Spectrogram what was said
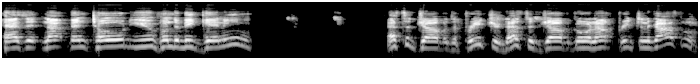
Has it not been told you from the beginning? That's the job of the preacher. That's the job of going out preaching the gospel.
